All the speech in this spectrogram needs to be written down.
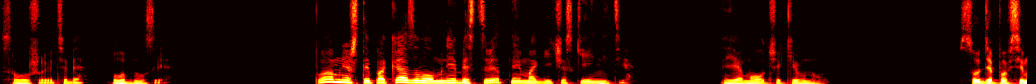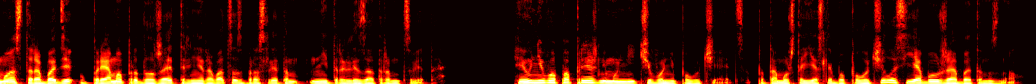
«Слушаю тебя», — улыбнулся я. «Помнишь, ты показывал мне бесцветные магические нити?» Я молча кивнул. Судя по всему, Астарабаде упрямо продолжает тренироваться с браслетом-нейтрализатором цвета. И у него по-прежнему ничего не получается, потому что если бы получилось, я бы уже об этом знал.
